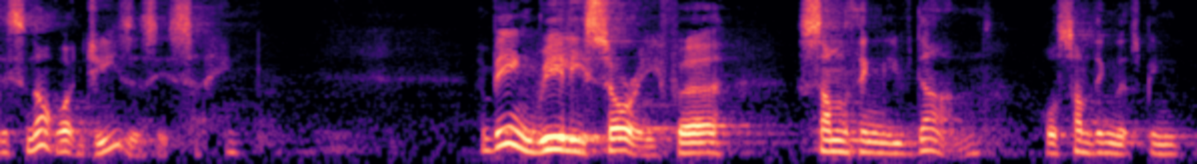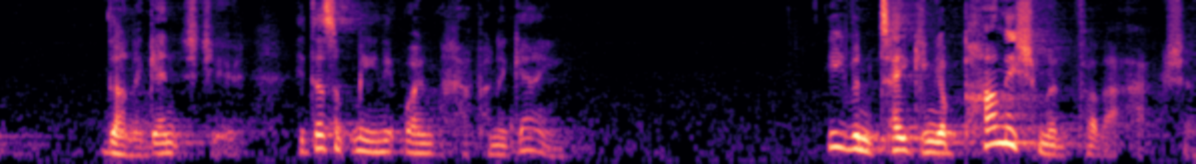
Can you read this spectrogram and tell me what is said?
This is not what Jesus is saying. And being really sorry for something you've done or something that's been done against you, it doesn't mean it won't happen again. Even taking a punishment for that action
